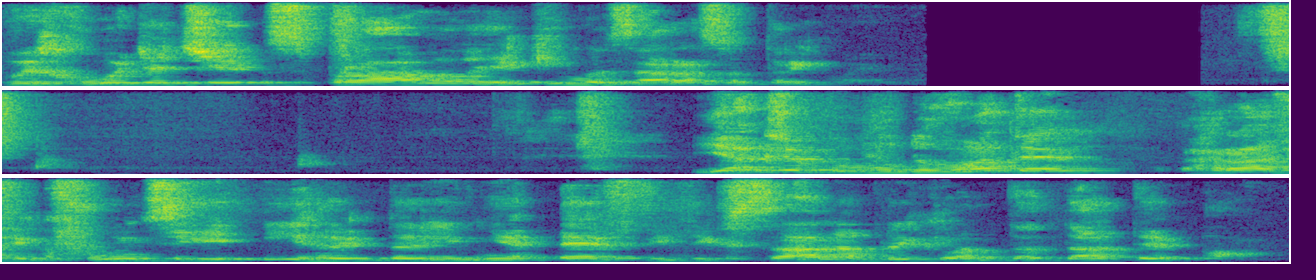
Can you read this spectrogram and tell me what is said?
виходячи з правил, які ми зараз отримаємо. Як же побудувати графік функції y дорівнює f від x, наприклад, додати a?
